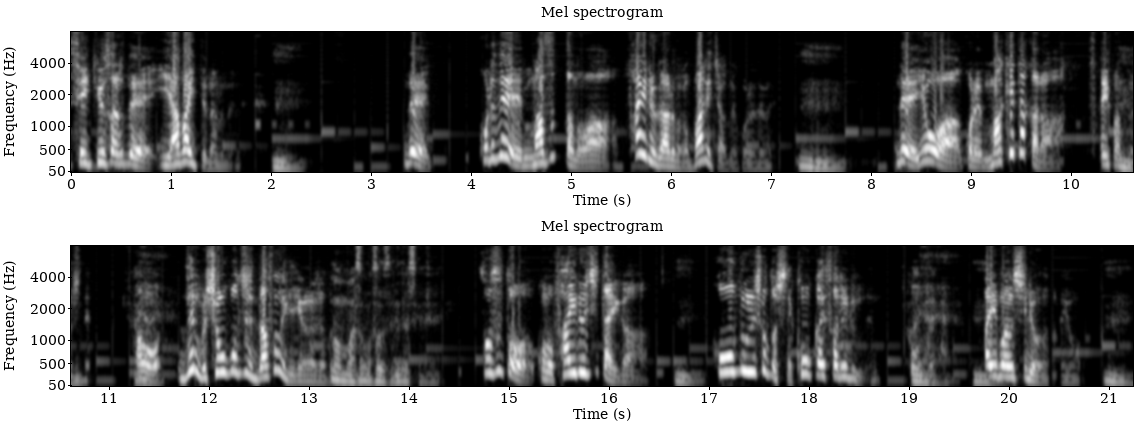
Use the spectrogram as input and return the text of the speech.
請求されて、やばいってなるんだよね。うん。で、これでまずったのは、ファイルがあるのがバレちゃうんだよ、これでね。うん。で、要は、これ負けたから、裁判として。あの、はいはい全部証拠として出さなきゃいけなくなっちゃった。まあまあそうですね、確かに。そうすると、このファイル自体がうん。公文書として公開されるんだよね。当然。はいはいはい。うん裁判資料だから、要は。うん。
